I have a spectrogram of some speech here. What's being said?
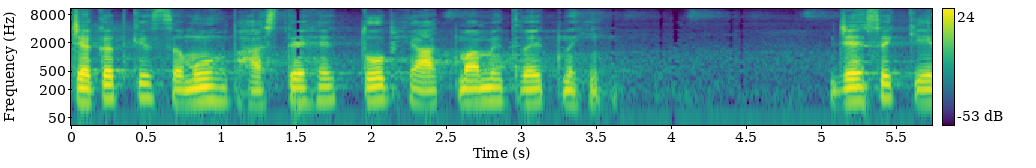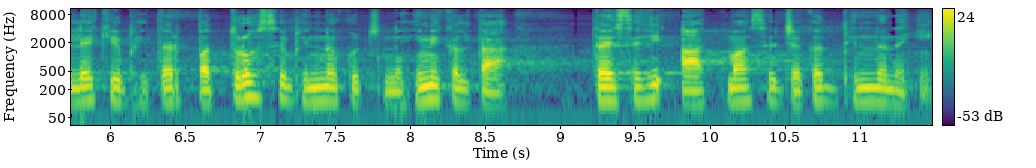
जगत के समूह भासते हैं तो भी आत्मा में द्वैत नहीं। जैसे केले के भीतर पत्रों से भिन्न कुछ नहीं निकलता, तैसे ही आत्मा से जगत भिन्न नहीं।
